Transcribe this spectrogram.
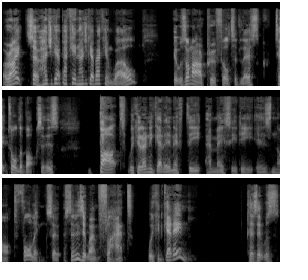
All right. So how'd you get back in? How'd you get back in? Well it was on our approved filtered list ticked all the boxes but we could only get in if the macd is not falling. So as soon as it went flat we could get in because it was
